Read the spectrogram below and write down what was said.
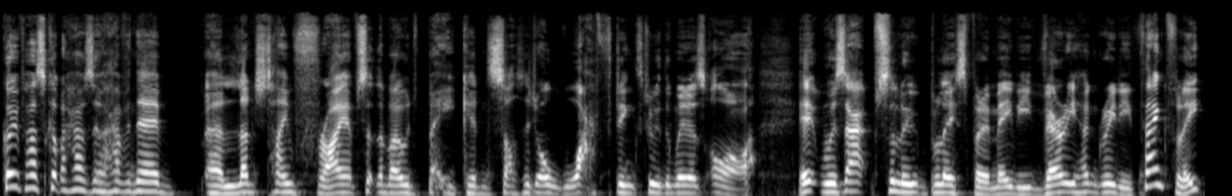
going past a couple of houses having their uh, lunchtime fry ups at the moment, bacon, sausage, all wafting through the windows. Oh, it was absolute bliss, but it made me very hungry. Thankfully,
